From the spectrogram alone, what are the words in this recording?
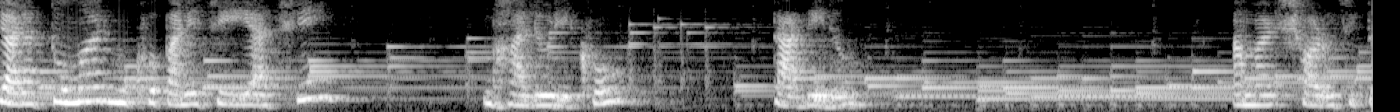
যারা তোমার মুখপানে চেয়ে আছে ভালো রেখো তাদেরও। আমার স্বরচিত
